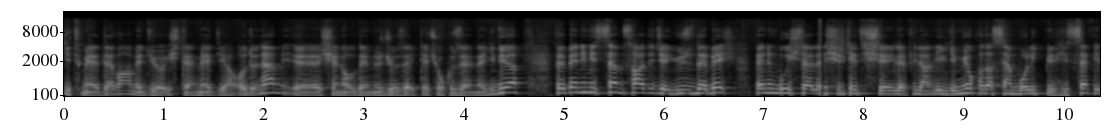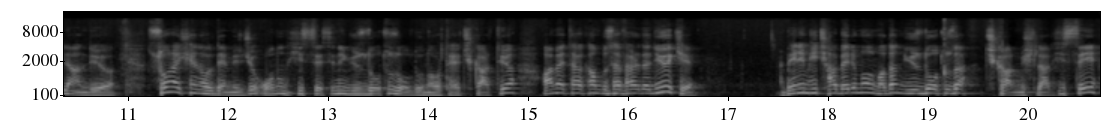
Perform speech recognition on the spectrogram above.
gitmeye devam ediyor işte medya. O dönem e, Şenol Demirci özellikle çok üzerine gidiyor. Ve benim hissem sadece %5. Benim bu işlerle, şirket işleriyle filan ilgim yok. O da sembolik bir hisse filan diyor. Sonra Şenol Demirci onun hissesinin %30 olduğunu ortaya çıkartıyor. Ahmet Hakan bu sefer de diyor ki benim hiç haberim olmadan %30'a çıkarmışlar hisseyi.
